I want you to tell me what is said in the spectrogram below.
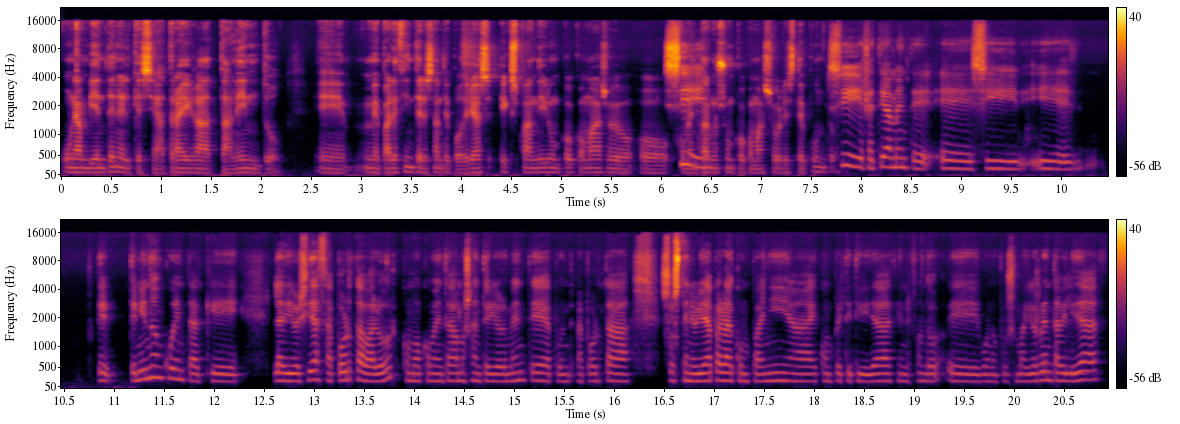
un ambiente en el que se atraiga talento. Eh, me parece interesante. ¿Podrías expandir un poco más o, comentarnos un poco más sobre este punto? Sí, efectivamente. Eh, si, eh, teniendo en cuenta que la diversidad aporta valor, como comentábamos anteriormente, aporta sostenibilidad para la compañía, competitividad y en el fondo, bueno, pues mayor rentabilidad,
